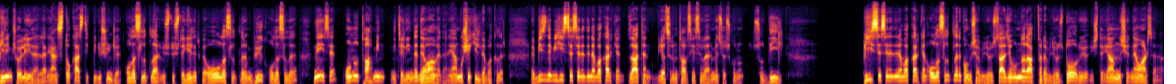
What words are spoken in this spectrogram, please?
bilim şöyle ilerler. Yani stokastik bir düşünce. Olasılıklar üst üste gelir ve o olasılıkların büyük olasılığı neyse onu tahmin niteliğinde devam eder. Yani bu şekilde bakılır. E, Biz de bir hisse senedine bakarken zaten yatırım tavsiyesi verme söz konusu değil. Bir hisse senedine bakarken olasılıkları konuşabiliyoruz. Sadece bunları aktarabiliyoruz. Doğruyu işte yanlışı ne varsa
